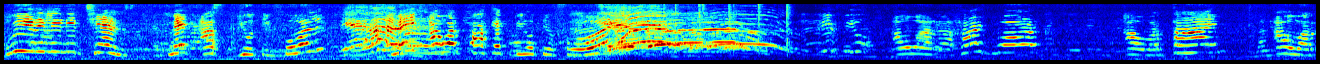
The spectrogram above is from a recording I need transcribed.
We really need chance. Make us beautiful. Make our pocket beautiful. Yeah. If you our hard work, our time, our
